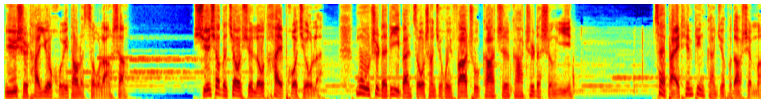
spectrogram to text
于是他又回到了走廊上。学校的教学楼太破旧了，木质的地板走上去会发出嘎吱嘎吱的声音。在白天并感觉不到什么，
